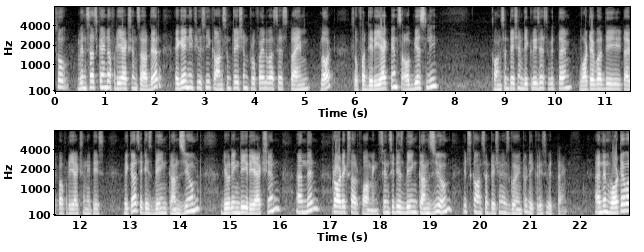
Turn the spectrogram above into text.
So, when such kind of reactions are there again if you see concentration profile versus time plot. So, for the reactants obviously concentration decreases with time whatever the type of reaction it is because it is being consumed during the reaction and then products are forming. Since it is being consumed its concentration is going to decrease with time and then whatever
